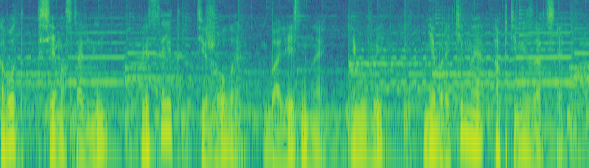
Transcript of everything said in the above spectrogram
А вот всем остальным предстоит тяжелая, болезненная и, увы, необратимая оптимизация –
